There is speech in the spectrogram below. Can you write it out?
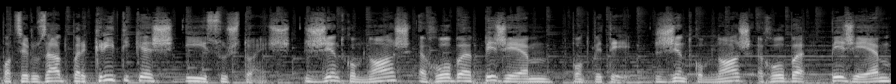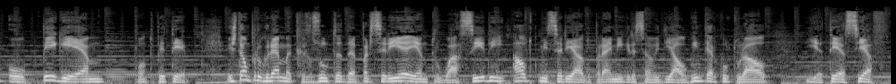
Pode ser usado para críticas e sugestões. gentecomonós.pgm.pt gentecomonós.pgm ou pgm.pt Este é um programa que resulta da parceria entre o ACIDI, Alto Comissariado para a Imigração e Diálogo Intercultural, e a TSF.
